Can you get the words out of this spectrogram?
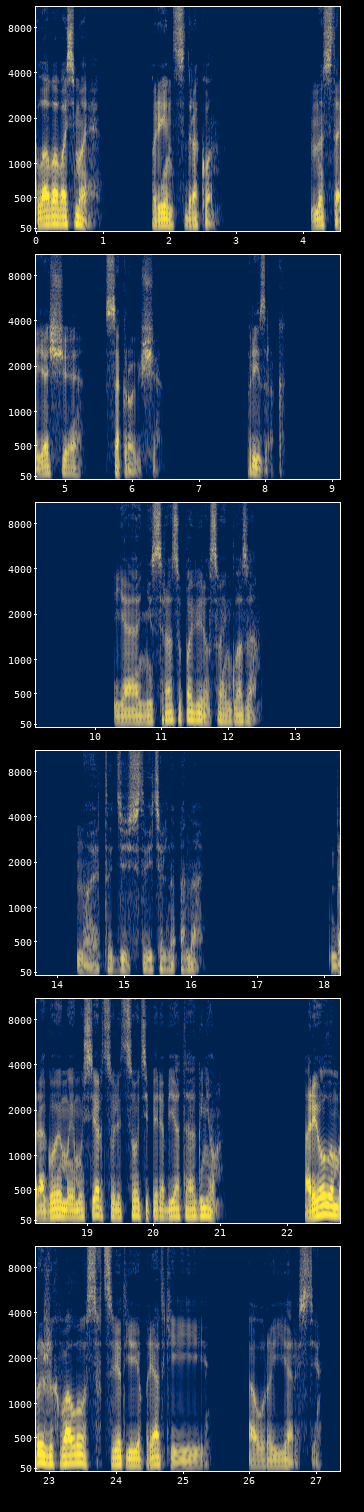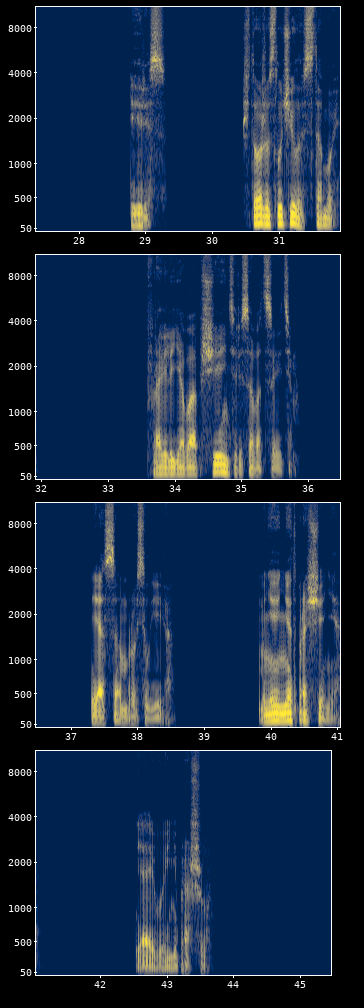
Глава восьмая. Принц-дракон. Настоящее сокровище. Призрак. Я не сразу поверил своим глазам. Но это действительно она. Дорогое моему сердцу лицо теперь объято огнем. Ореолом рыжих волос в цвет ее прятки и аурой ярости. Ирис. Что же случилось с тобой? Вправе ли я вообще интересоваться этим? Я сам бросил ее. Мне нет прощения. Я его и не прошу.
